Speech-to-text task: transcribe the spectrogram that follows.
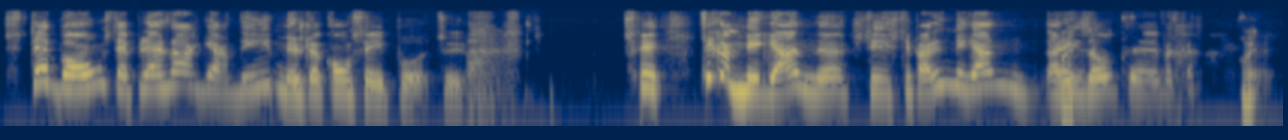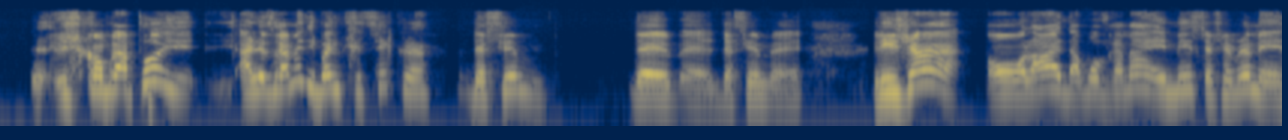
C'était bon, c'était plaisant à regarder, mais je le conseille pas. Tu sais, tu sais comme Megan, là. Je t'ai parlé de Megan dans Ouais. les autres euh, podcasts. Ouais. Euh, Je comprends pas. Elle a vraiment des bonnes critiques là, de films. De, euh, de films. euh. Les gens ont l'air d'avoir vraiment aimé ce film-là, mais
